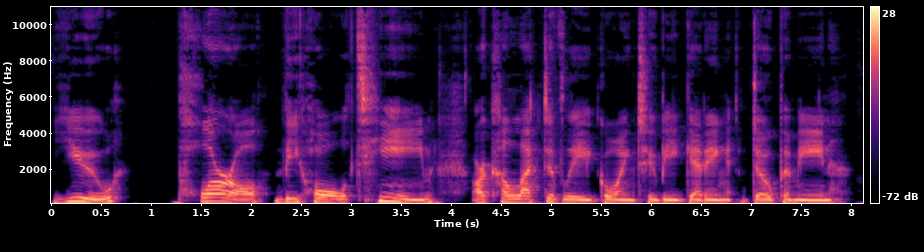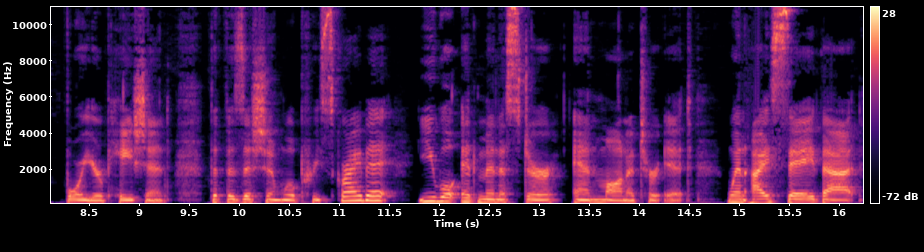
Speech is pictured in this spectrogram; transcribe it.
you, plural, the whole team, are collectively going to be getting dopamine for your patient. The physician will prescribe it, you will administer and monitor it when I say that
